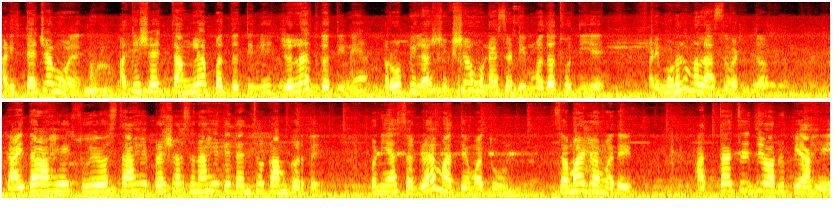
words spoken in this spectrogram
आणि त्याच्यामुळे अतिशय चांगल्या पद्धतीने जलद गतीने आरोपीला शिक्षा होण्यासाठी मदत होतीये. आणि म्हणून मला असं वाटतं कायदा आहे सुव्यवस्था आहे प्रशासन आहे ते त्यांचं काम करतंय. पण या सगळ्या माध्यमातून समाजामध्ये आत्ताचे जे आरोपी आहे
